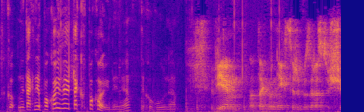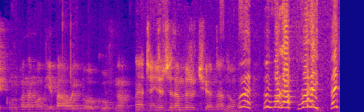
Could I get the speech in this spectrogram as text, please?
Tylko nie tak niepokojnie, ale tak spokojnie, nie? Tak ogólnie. Wiem, dlatego nie chcę, żeby zaraz coś się kurwa nam odjebało i było gówno. No ja część rzeczy tam wyrzuciłem na dół. E, uwaga, uważaj! Wejdź,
